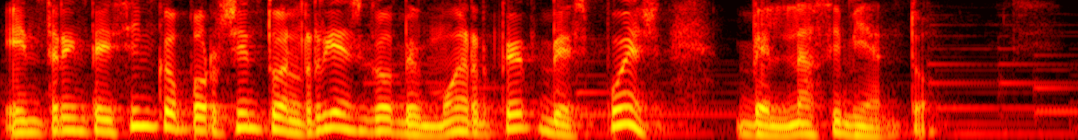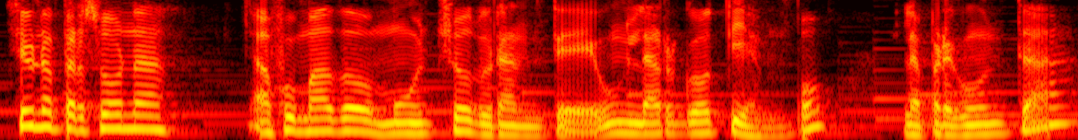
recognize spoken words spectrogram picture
en 35% el riesgo de muerte después del nacimiento. Si una persona ha fumado mucho durante un largo tiempo, la pregunta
